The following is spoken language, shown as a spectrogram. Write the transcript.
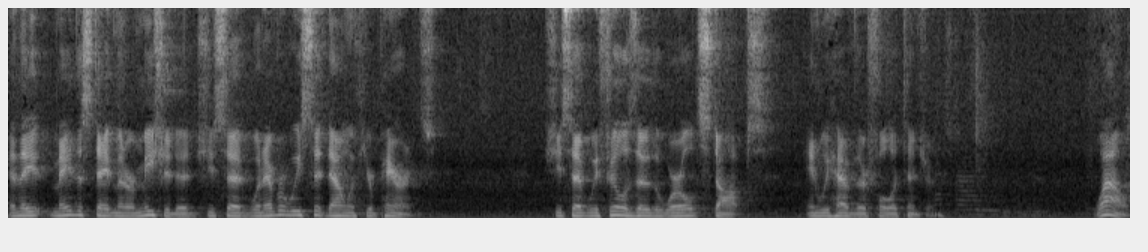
And they made the statement, or Misha did. She said, Whenever we sit down with your parents, she said, we feel as though the world stops and we have their full attention. Wow.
